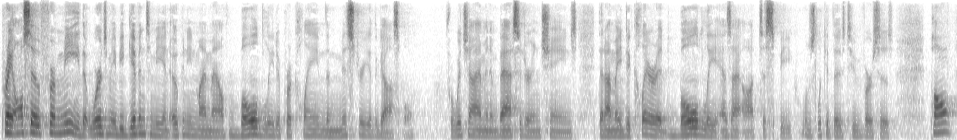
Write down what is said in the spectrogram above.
Pray also for me that words may be given to me in opening my mouth boldly to proclaim the mystery of the gospel, for which I am an ambassador in chains, that I may declare it boldly as I ought to speak. We'll just look at those two verses. Paul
